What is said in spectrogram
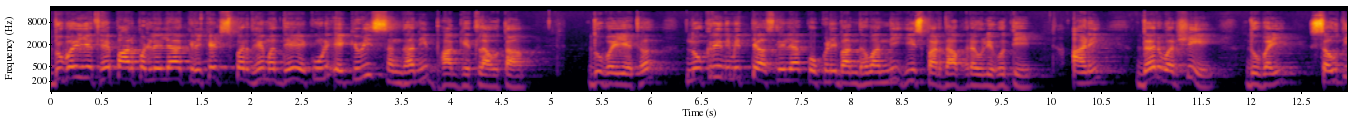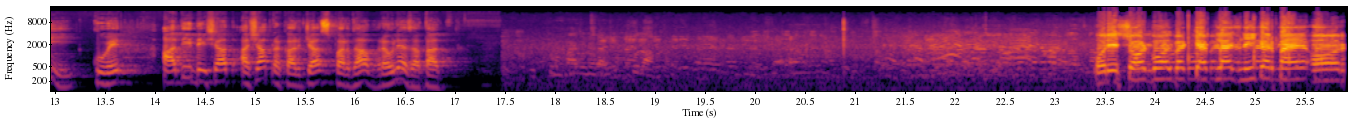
दुबई येथे पार पडलेल्या क्रिकेट स्पर्धेमध्ये एकूण एकवीस संघांनी भाग घेतला होता. दुबई येथं नोकरीनिमित्त असलेल्या कोकणी बांधवांनी ही स्पर्धा भरवली होती. आणि दरवर्षी दुबई, सौदी, कुवेत आदी देशात अशा प्रकारच्या स्पर्धा भरवल्या जातात. और ये शॉर्ट बॉल बट कैपिटलाइज नहीं कर पाए और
